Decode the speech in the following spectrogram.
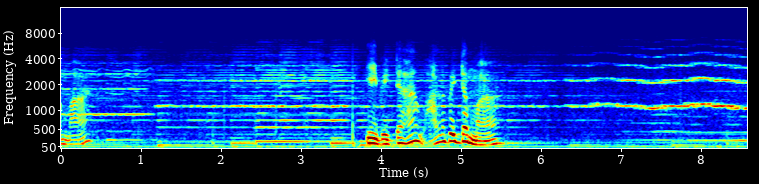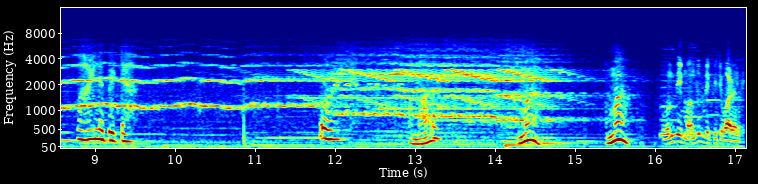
అమ్మా ఈ బిడ్డ వాళ్ళ బిడ్డమ్మా. వాళ్ళ బిడ్డ. అమ్మా. అమ్మా. అమ్మా. ముందు ఈ మందులు తెప్పించి వాడండి.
